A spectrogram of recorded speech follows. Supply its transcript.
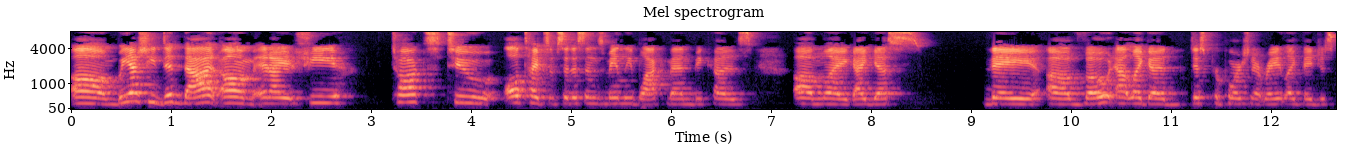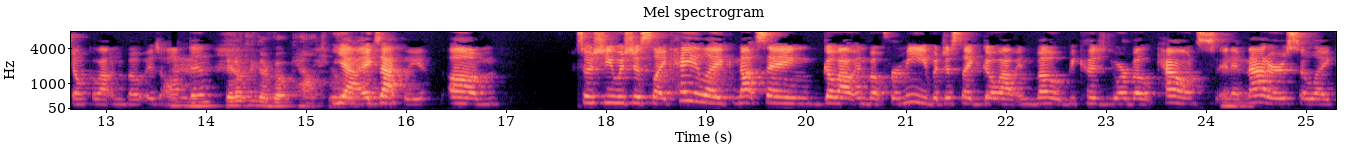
Um, but yeah, she did that. Um, and I she talked to all types of citizens, mainly black men, because um, like I guess they uh vote at like a disproportionate rate. Like they just don't go out and vote as often. Mm, They don't think their vote counts. Really. Yeah, exactly. Um, so she was just like, hey, like not saying go out and vote for me, but just like go out and vote because your vote counts and it Mhm. matters. So like,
